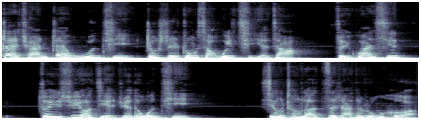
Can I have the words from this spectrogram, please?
债权债务问题正是中小微企业家最关心、最需要解决的问题，形成了自然的融合。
